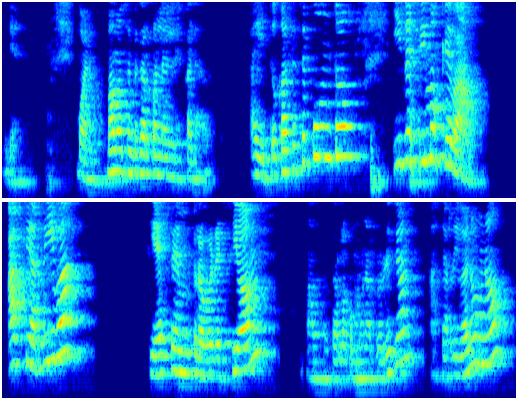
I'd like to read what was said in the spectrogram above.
Bien. Bueno, vamos a empezar con el escalado. Ahí tocas ese punto y decimos que va hacia arriba, si es en progresión, vamos a hacerlo como una progresión, hacia arriba en 1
